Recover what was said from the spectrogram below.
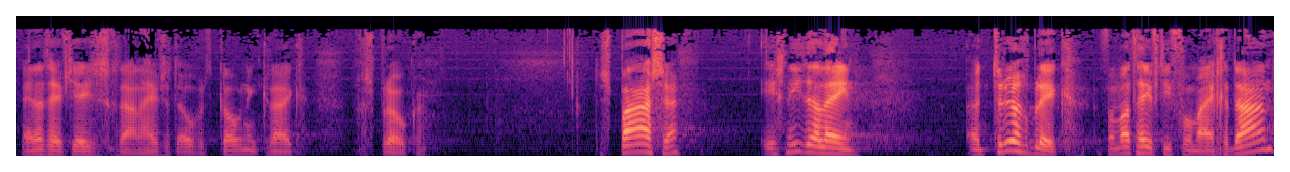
En dat heeft Jezus gedaan. Hij heeft het over het koninkrijk gesproken. Dus Pasen is niet alleen een terugblik van wat heeft hij voor mij gedaan.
